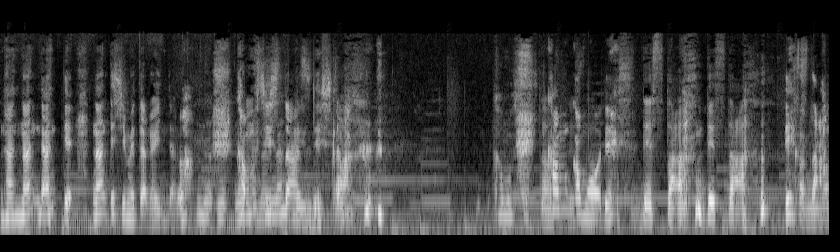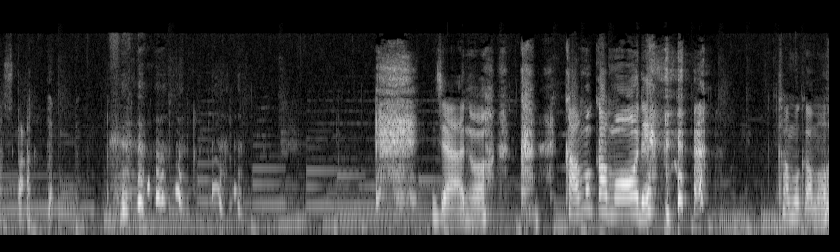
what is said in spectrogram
な、な、なんて、なんて締めたらいいんだろう。なカモシスターズでした。カモシスターズカモカモですでしたでしたでしたじゃあ、あの、か、かもかもで、カモカモ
